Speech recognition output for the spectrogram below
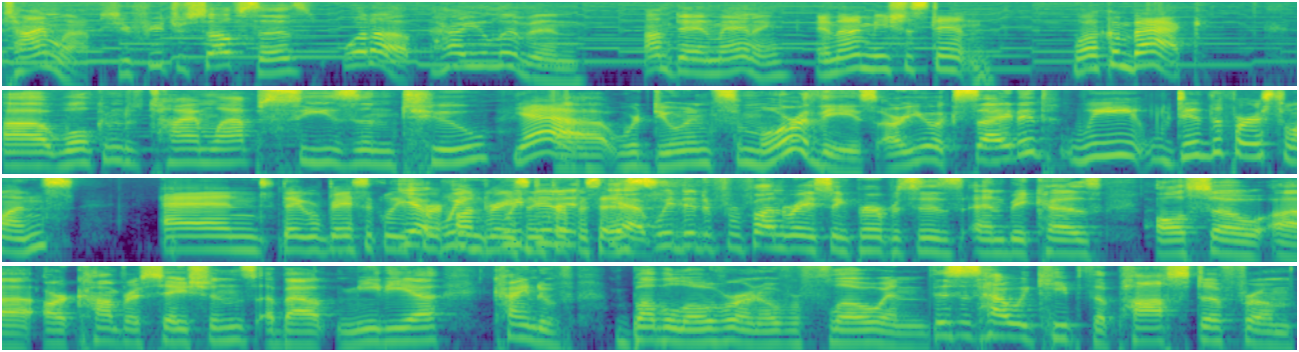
Time Lapse. Your future self says, "What up? How you living?" I'm Dan Manning. And I'm Misha Stanton. Welcome back. Uh, welcome to Time Lapse Season Two. Yeah. uh, we're doing some more of these. Are you excited? We did the first ones, and they were basically for fundraising did purposes. It, yeah, we did it for fundraising purposes, and because also uh, our conversations about media kind of bubble over and overflow, and this is how we keep the pasta from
